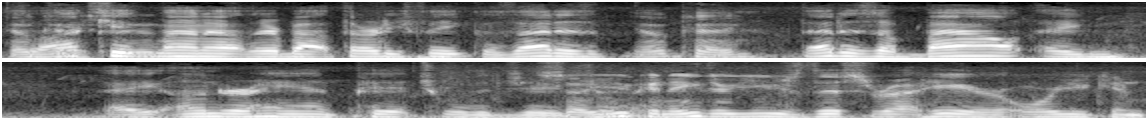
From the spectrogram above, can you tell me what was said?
So Okay, I kick so- mine out there about 30 feet because that is Okay. that is about a a underhand pitch with a jig. So you me. can either use this right here or you can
